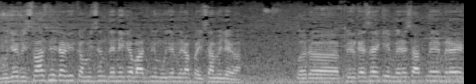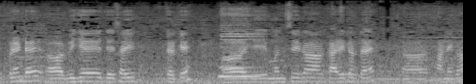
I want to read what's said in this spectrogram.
मुझे विश्वास नहीं था कि कमीशन देने के बाद भी मुझे मेरा पैसा मिलेगा। पर फिर कैसा है कि मेरे साथ में मेरा एक फ्रेंड है विजय देसाई करके। ये मनसे का कार्यकर्ता है थाने का।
